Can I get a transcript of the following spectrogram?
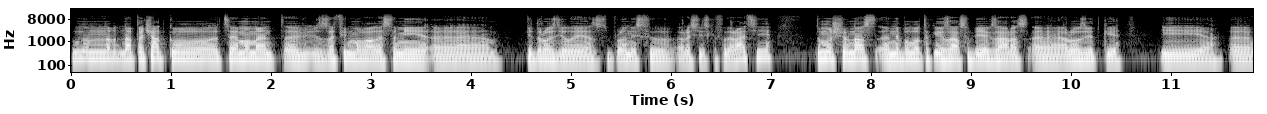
Ну, на, на початку цей момент е, зафільмували самі е, підрозділи Збройних сил Російської Федерації, тому що в нас е, не було таких засобів, як зараз, е, розвідки, і е,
